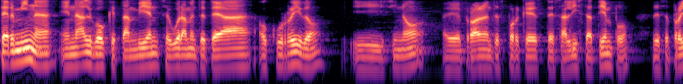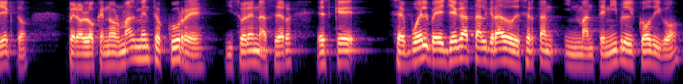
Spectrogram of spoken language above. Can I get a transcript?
termina en algo que también seguramente te ha ocurrido y si no, eh, probablemente es porque te saliste a tiempo de ese proyecto. Pero lo que normalmente ocurre y suelen hacer es que se vuelve, llega a tal grado de ser tan inmantenible el código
